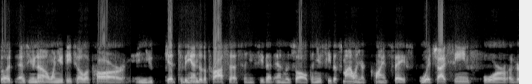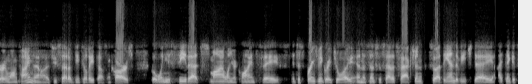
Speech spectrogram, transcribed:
But as you know, when you detail a car and you get to the end of the process and you see that end result and you see the smile on your client's face, which I've seen for a very long time now. As you said, I've detailed 8,000 cars. But when you see that smile on your client's face, it just brings me great joy and a sense of satisfaction. So at the end of each day, I think it's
